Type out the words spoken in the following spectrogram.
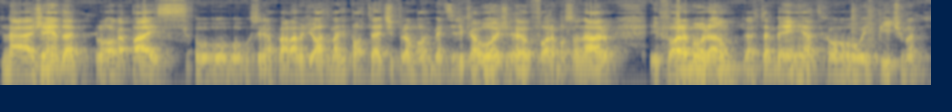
na agenda. Logo após, o, o, o, a palavra de ordem mais importante para o movimento sindical hoje é o Fora Bolsonaro e fora Mourão né, também, com o impeachment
